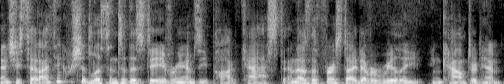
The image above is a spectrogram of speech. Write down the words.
And she said, I think we should listen to this Dave Ramsey podcast. And that was the first I'd ever really encountered him.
